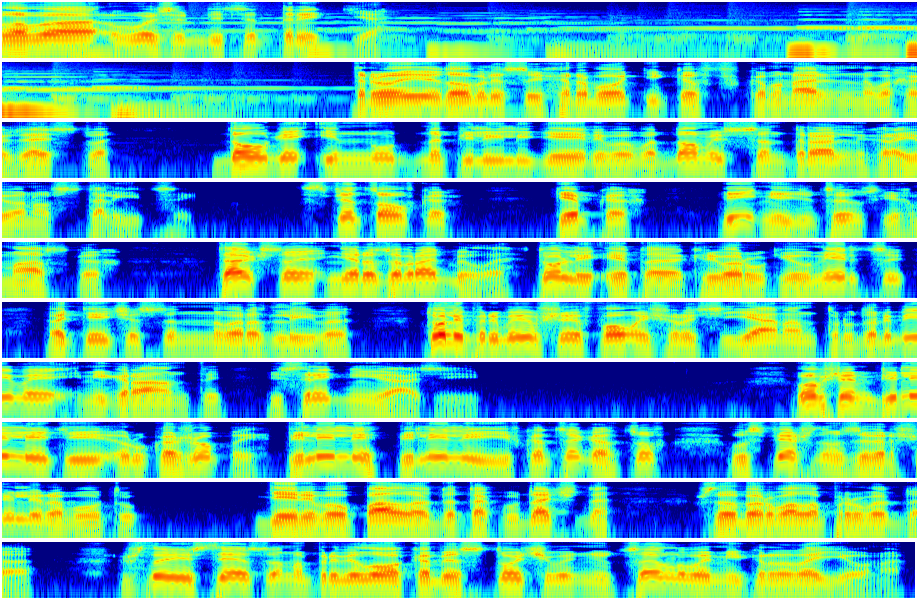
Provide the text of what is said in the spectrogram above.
Глава 83 Трое доблестных работников коммунального хозяйства долго и нудно пилили дерево в одном из центральных районов столицы. В спецовках, кепках и медицинских масках, так что не разобрать было, то ли это криворукие умельцы отечественного разлива, то ли прибывшие в помощь россиянам трудолюбивые мигранты из Средней Азии. В общем, пилили эти рукожопы, пилили, пилили и в конце концов успешно завершили работу. Дерево упало да так удачно, что оборвало провода, что, естественно, привело к обесточиванию целого микрорайона,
